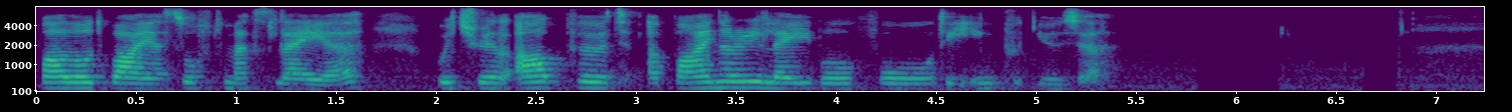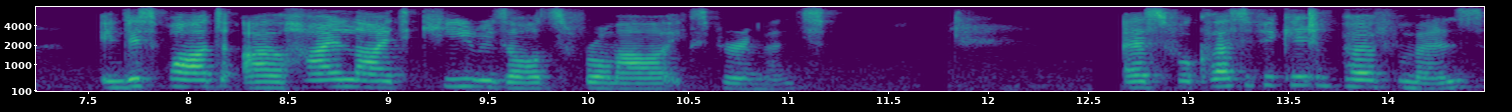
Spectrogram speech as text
followed by a softmax layer, which will output a binary label for the input user. In this part, I'll highlight key results from our experiments. As for classification performance,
